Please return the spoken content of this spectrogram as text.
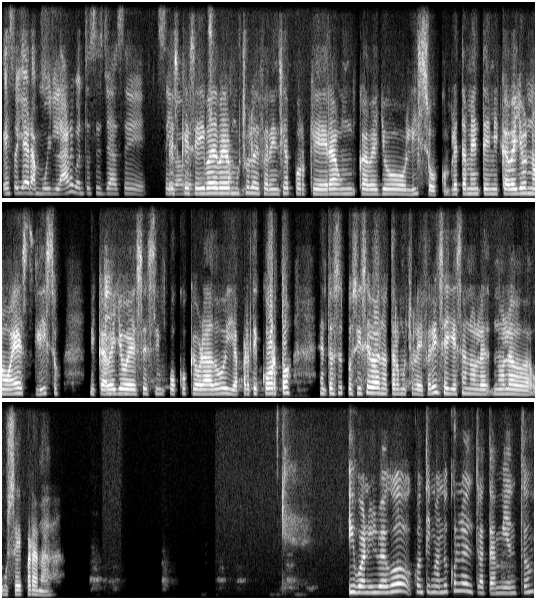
Eso ya era muy largo, entonces ya se... se es que se iba a ver mucho la diferencia porque era un cabello liso completamente y mi cabello no es liso, mi cabello es, es un poco quebrado y aparte corto, entonces pues sí se va a notar mucho la diferencia y esa no la, no la usé para nada. Y bueno, y luego continuando con lo del tratamiento,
